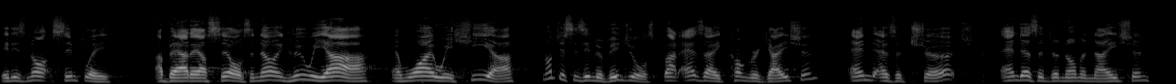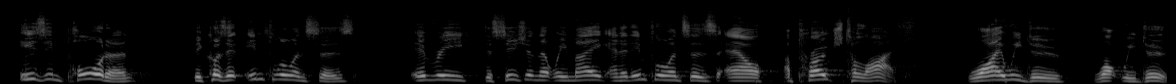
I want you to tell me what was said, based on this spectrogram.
It is not simply about ourselves and knowing who we are and why we're here not just as individuals, but as a congregation and as a church and as a denomination, is important because it influences every decision that we make and it influences our approach to life, why we do what we do.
